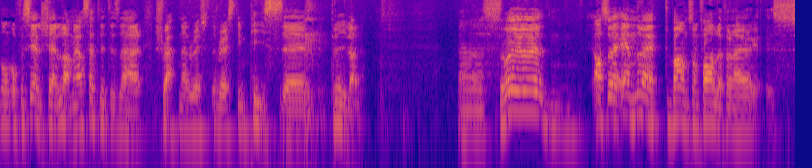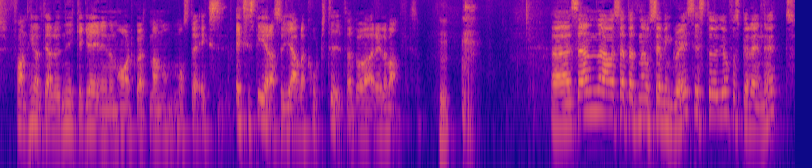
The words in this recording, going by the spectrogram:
någon officiell källa, men jag har sett lite så här Shrapnel Rest, Rest in Peace-prylar. Eh, så det var ju alltså ännu ett band som faller för den här fan helt jävla unika grejen inom hardcore, att man måste ex existera så jävla kort tid för att vara relevant. Liksom. Eh, sen har jag sett att No Saving Grace i studion får spela in nytt.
